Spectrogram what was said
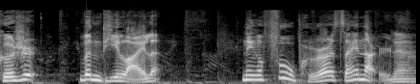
可是问题来了，那个富婆在哪儿呢？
